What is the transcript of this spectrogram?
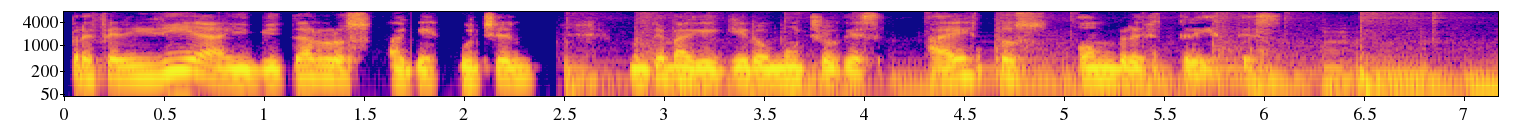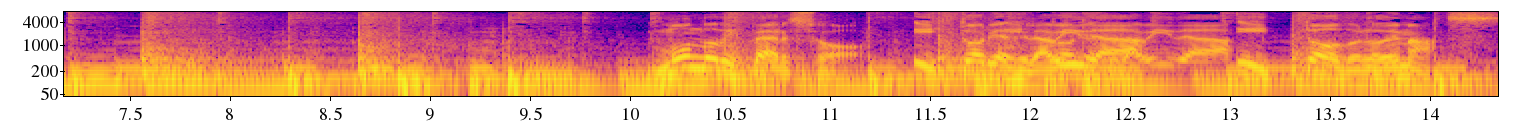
preferiría invitarlos a que escuchen un tema que quiero mucho, que es A estos hombres tristes. Mundo disperso, historias de la, vida, de la vida y todo lo demás.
